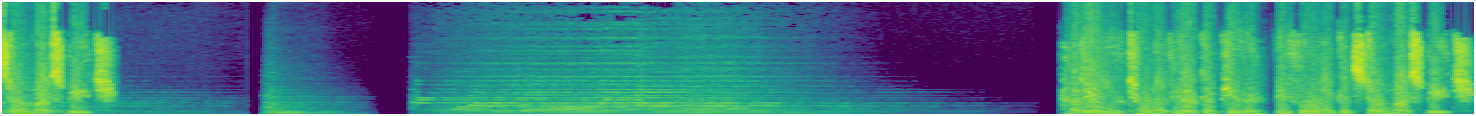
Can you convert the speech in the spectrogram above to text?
Start my speech. How dare you turn off your computer before I could start my speech?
